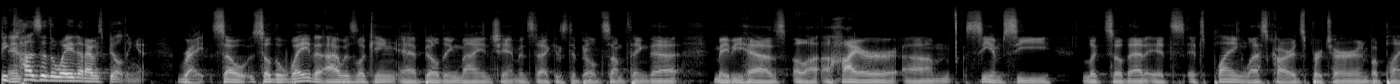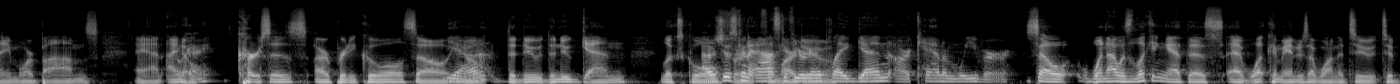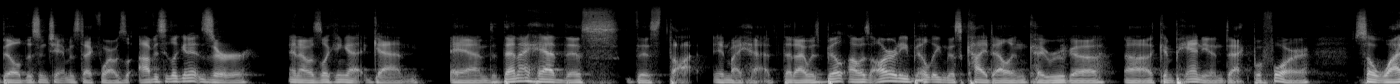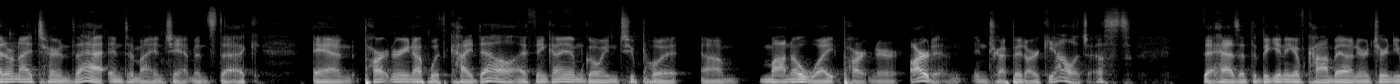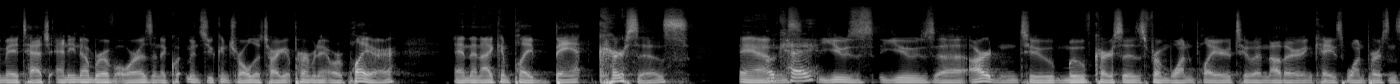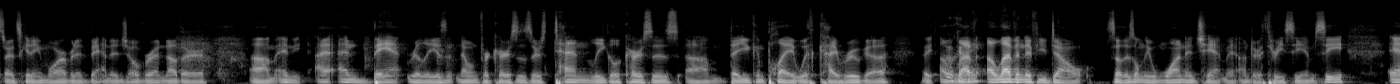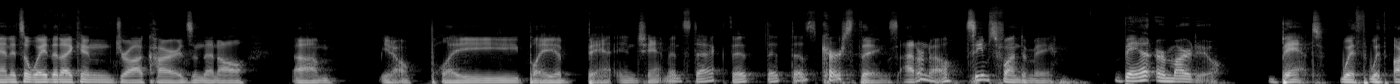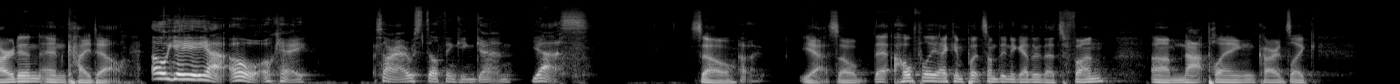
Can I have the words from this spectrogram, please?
because of the way that I was building it. Right. So so the way that I was looking at building my enchantment deck is to build something that maybe has a, a higher um, CMC look so that it's it's playing less cards per turn but playing more bombs. And I know Okay. Curses are pretty cool. So you know the new the new Gen looks cool. I was just going to ask if you were going to play Gen Arcanum Weaver. So when I was looking at this, at what commanders I wanted to to build this enchantment deck for, I was obviously looking at Zur and I was looking at Gen. And then I had this this thought in my head that I was built. I was already building this Kydele and Keruga uh, companion deck before. So why don't I turn that into my enchantments deck? And partnering up with Kydele, I think I am going to put um, mono white partner Ardenn, Intrepid Archaeologist that has at the beginning of combat on your turn, you may attach any number of auras and equipments you control to target permanent or player. And then I can play Bant Curses and Okay. use use uh, Ardenn to move curses from one player to another in case one person starts getting more of an advantage over another. Um, and and Bant really isn't known for curses. There's ten legal curses um, that you can play with. Like, 11, Okay. 11 if you don't. So there's only one enchantment under three CMC, and it's a way that I can draw cards and then I'll, um, you know, play play a Bant enchantments deck that that does curse things. I don't know. It Seems fun to me. Bant or Mardu? Bant with with Ardenn and Kydele. Oh, yeah, yeah, yeah. Oh, okay. Sorry, I was still thinking Gen. Yes. So Uh, yeah, so that hopefully I can put something together that's fun. Um, not playing cards like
